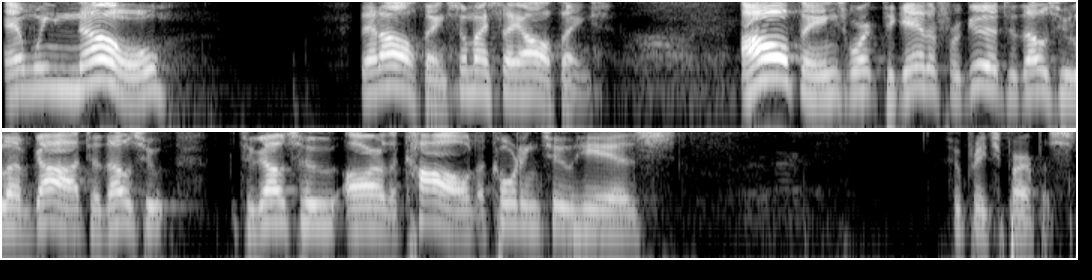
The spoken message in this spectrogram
And we know that all things, somebody say all things. All things work together for good to those who love God, to those who to those who are the called according to his who preached purpose.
